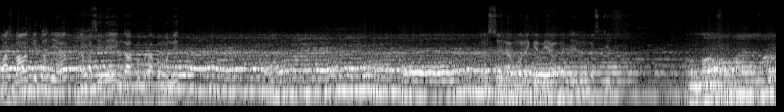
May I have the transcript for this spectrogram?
Pas banget kita nih ya, nah ke sini nggak beberapa menit. Assalamualaikum ya hadil masjid. Allahu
